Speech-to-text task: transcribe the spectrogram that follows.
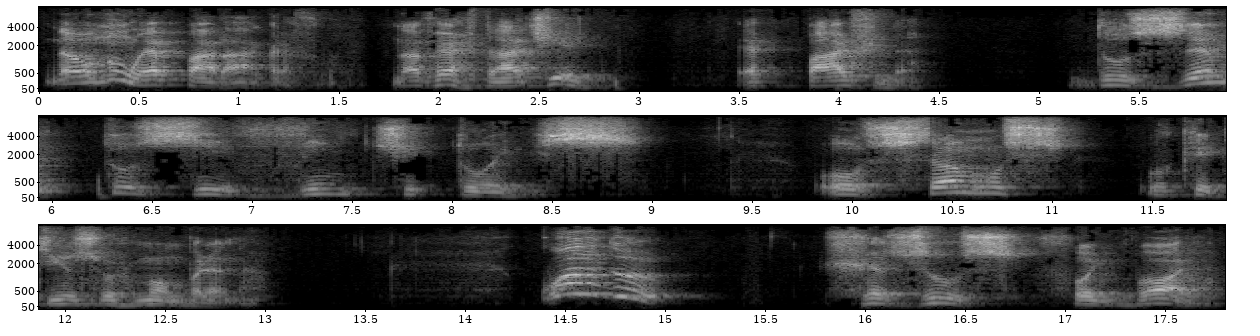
Não, não é parágrafo. Na verdade, é página 222. Ouçamos o que diz o irmão Brana. Quando Jesus foi embora,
